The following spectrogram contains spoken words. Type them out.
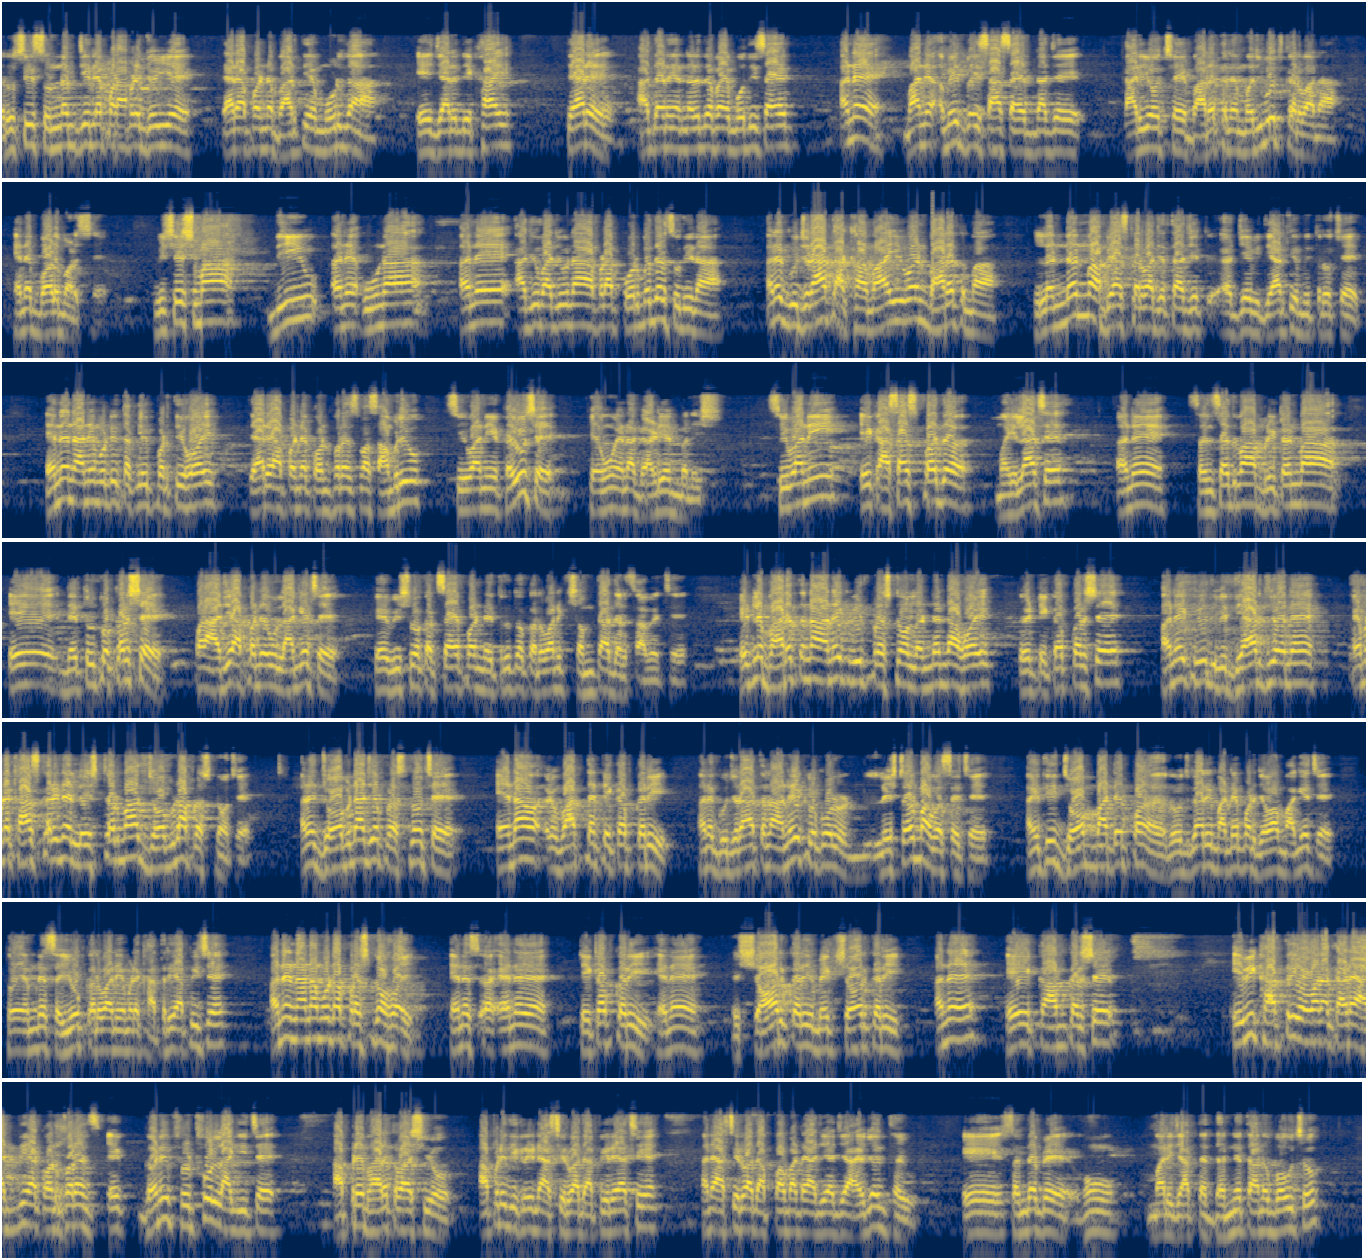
ઋષિ સુન્નકજીને પણ આપણે જોઈએ, ત્યારે આપણને ભારતીય મૂળના એ જ્યારે દેખાય, ત્યારે આદરણીય નરેન્દ્રભાઈ મોદી સાહેબ અને માન્ય અમિતભાઈ શાહ સાહેબના જે કાર્યો છે ભારતને મજબૂત કરવાના, એને બળ મળશે. વિશેષમાં દીવ અને ઉના અને આજુબાજુના આપણા પોરબંદર સુધીના અને ગુજરાત આખામાં ઇવન ભારતમાં, લંડનમાં અભ્યાસ કરવા જતા જે વિદ્યાર્થીઓ મિત્રો છે, એને નાની મોટી તકલીફ પડતી હોય, ત્યારે આપણને કોન્ફરન્સમાં સાંભળ્યું. શિવાનીએ કહ્યું છે કે હું એના ગાર્ડિયન બનીશ. શિવાની એક આશાસ્પદ મહિલા છે. અને સંસદમાં, બ્રિટનમાં એ નેતૃત્વ કરશે. પણ આજે આપણને એવું લાગે છે કે વિશ્વ કક્ષાએ પણ નેતૃત્વ કરવાની ક્ષમતા દર્શાવે છે. એટલે ભારતના અનેકવિધ પ્રશ્નો લંડનના હોય તો એ ટેકઅપ કરશે. અનેકવિધ વિદ્યાર્થીઓને એમણે ખાસ કરીને લેસ્ટરમાં જોબના પ્રશ્નો છે. અને જોબના જે પ્રશ્નો છે, એના વાતને ટેકઅપ કરી અને ગુજરાતના અનેક લોકો લેસ્ટરમાં વસે છે. અહીંથી જોબ માટે પણ, રોજગારી માટે પણ જવા માગે છે. તો એમને સહયોગ કરવાની એમણે ખાતરી આપી છે. અને નાના મોટા પ્રશ્નો હોય, એને એને ટેકઅપ કરી, એને શ્યોર કરી મેક શ્યોર કરી, અને એ કામ કરશે. એવી ખાતરી હોવાના કારણે આજની આ કોન્ફરન્સ એક ઘણી ફ્રૂટફુલ લાગી છે. આપણે ભારતવાસીઓ આપણી દીકરીને આશીર્વાદ આપી રહ્યા છીએ અને આશીર્વાદ આપવા માટે આજે આજે આયોજન થયું, એ સંદર્ભે હું મારી જાતને ધન્યતા અનુભવું છું.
